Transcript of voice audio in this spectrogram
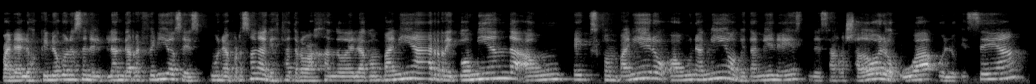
para los que no conocen el plan de referidos, es una persona que está trabajando de la compañía, recomienda a un ex compañero o a un amigo que también es desarrollador o QA o lo que sea,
